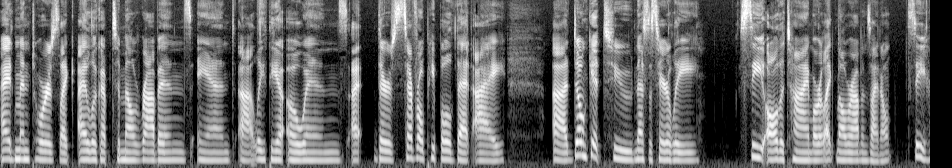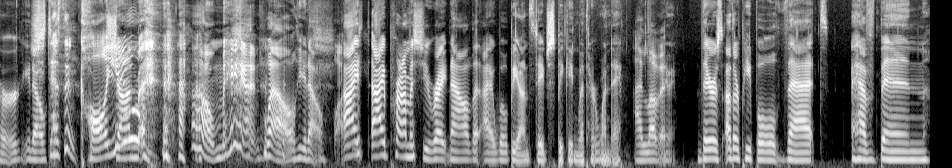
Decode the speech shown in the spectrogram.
I had mentors like I look up to Mel Robbins and uh, Lethia Owens. I, there's several people that I uh, don't get to necessarily see all the time, or like Mel Robbins, I don't see her. You know, She doesn't call you. Sean- oh man. well, you know, I I promise you right now that I will be on stage speaking with her one day. I love it. There's other people that have been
